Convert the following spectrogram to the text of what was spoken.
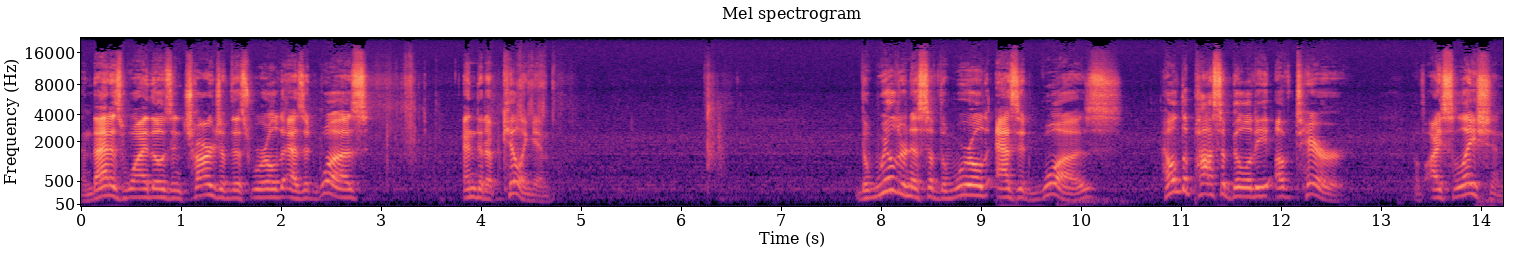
And that is why those in charge of this world as it was ended up killing him. The wilderness of the world as it was held the possibility of terror, of isolation,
